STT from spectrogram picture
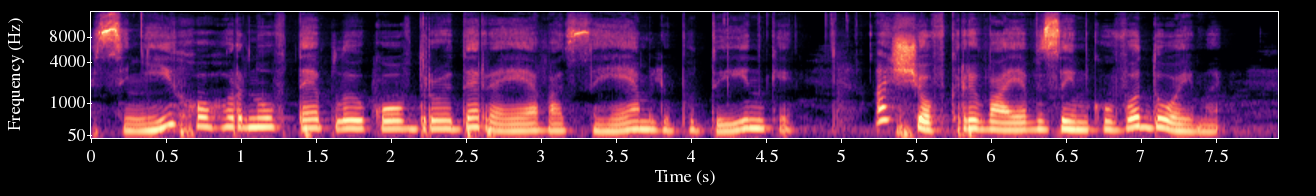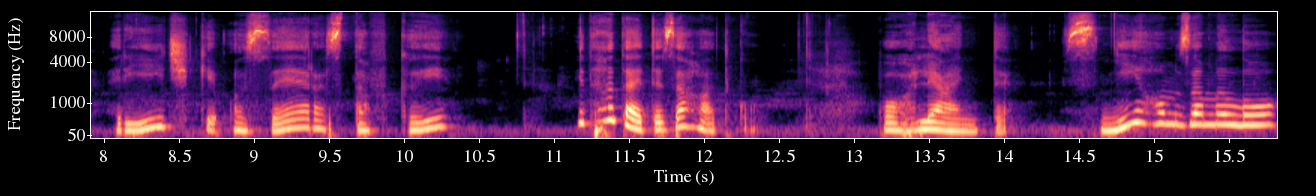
Сніг огорнув теплою ковдрою дерева, землю, будинки. А що вкриває взимку водойми? Річки, озера, ставки. Відгадайте загадку. Погляньте, снігом замело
